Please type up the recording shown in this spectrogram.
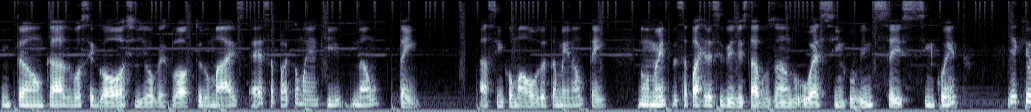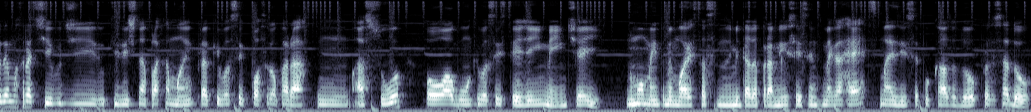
Então, caso você goste de overclock e tudo mais, essa placa-mãe aqui não tem, assim como a outra também não tem. No momento dessa parte desse vídeo eu estava usando o S5 2650 e aqui é o demonstrativo de, do que existe na placa-mãe para que você possa comparar com a sua ou algum que você esteja em mente aí. No momento a memória está sendo limitada para 1600 MHz, mas isso é por causa do processador.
